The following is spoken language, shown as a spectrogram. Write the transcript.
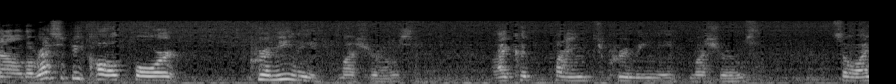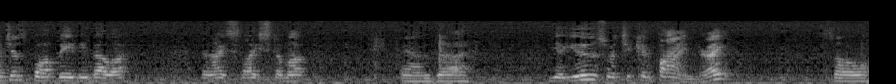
Now the recipe called for cremini mushrooms. I couldn't find cremini mushrooms. So I just bought Baby Bella and I sliced them up. And uh, you use what you can find, right? So,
